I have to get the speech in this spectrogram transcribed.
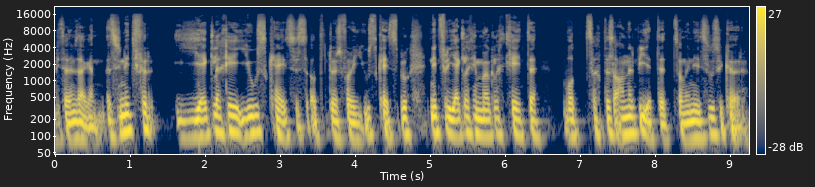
wie soll ich sagen, es ist nicht für jegliche Use Cases, oder du hast vorhin Use Cases gebraucht, nicht für jegliche Möglichkeiten, wo sich das anbietet, so wie ich das rausgehöre.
